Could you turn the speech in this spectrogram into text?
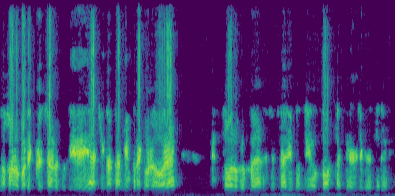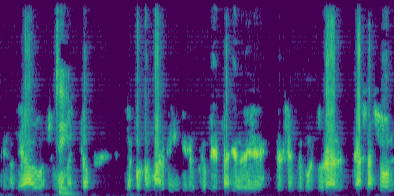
no solo para expresar la solidaridad, sino también para colaborar en todo lo que fuera necesario con Diego Costa, que es el secretario de Agua en su momento, después con Martín, que es el propietario de, del Centro Cultural Casa Azul.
